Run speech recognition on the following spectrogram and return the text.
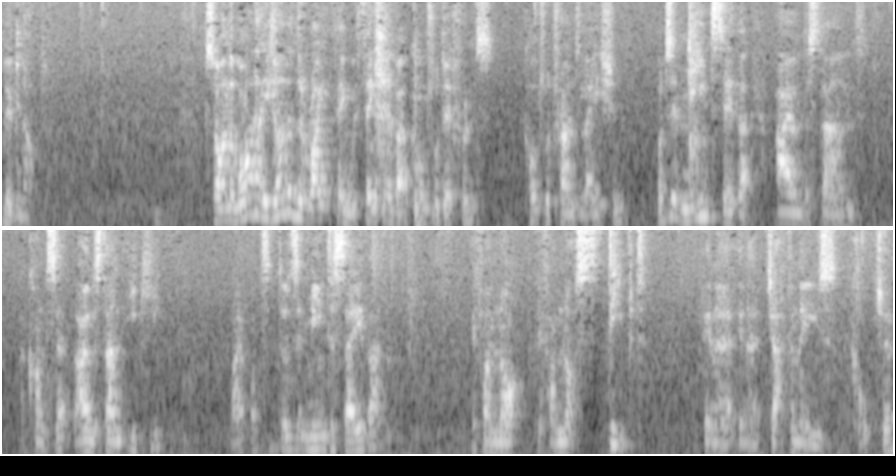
maybe not. So on the one hand, he's onto the right thing with thinking about cultural difference, cultural translation, what does it mean to say that I understand a concept? I understand iki. Right? What does it mean to say that? If I'm not if I'm not steeped in a in a Japanese culture.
